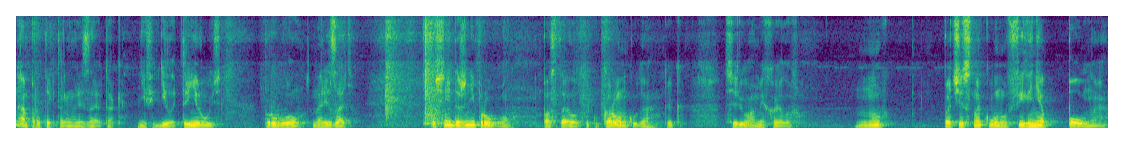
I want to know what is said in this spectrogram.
А, протектор нарезаю так. Нифиг делать. Тренируюсь. Пробовал нарезать. Точнее, даже не пробовал. Поставил вот такую коронку, да, как Серега Михайлов. Ну, по чесноку, ну фигня полная.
